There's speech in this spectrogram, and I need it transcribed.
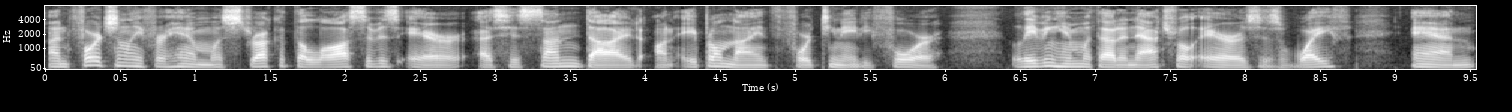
unfortunately for him, was struck at the loss of his heir as his son died on April 9, 1484, leaving him without a natural heir as his wife Anne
